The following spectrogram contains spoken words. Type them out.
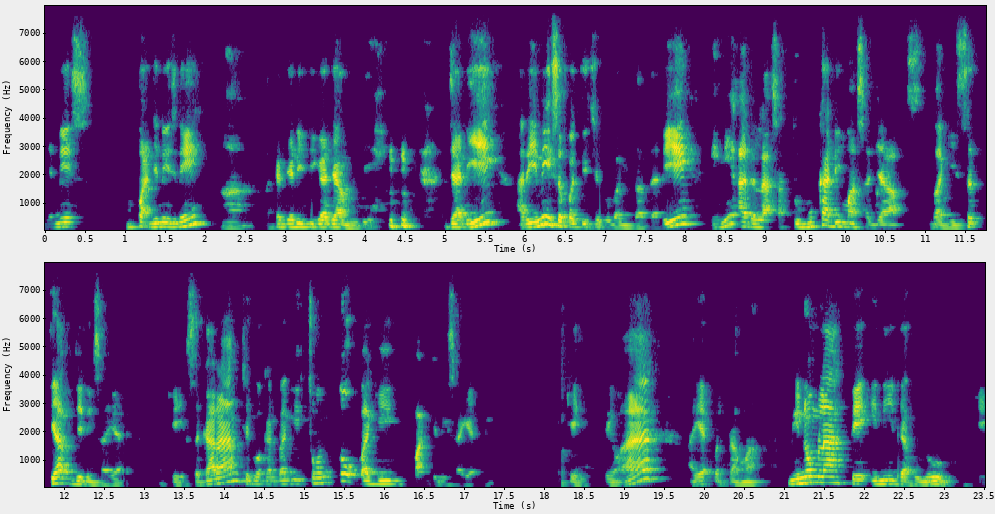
jenis empat jenis ni ha, akan jadi tiga jam nanti jadi hari ini seperti cikgu bagi tahu tadi ini adalah satu muka mukadimah saja bagi setiap jenis ayat Okey, sekarang cikgu akan bagi contoh bagi empat jenis ayat ni. Okey, tengok ah. Ha? Ayat pertama, minumlah teh ini dahulu. Okey,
